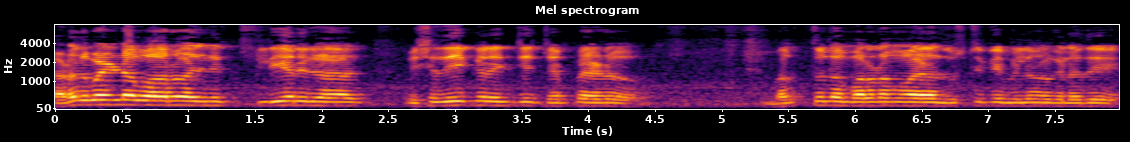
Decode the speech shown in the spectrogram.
కడగబడిన వారు అని క్లియర్గా విశదీకరించి చెప్పాడు. భక్తుల మరణం ఆయన దృష్టికి విలువగలది.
